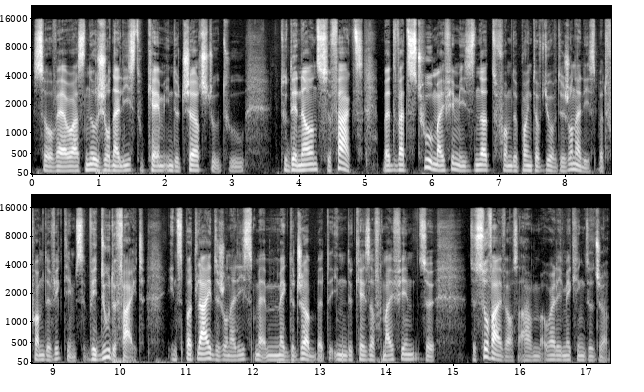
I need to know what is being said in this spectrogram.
so there was no journalist who came in the church to to to denounce the facts. But that's true. My film is not from the point of view of the journalists, but from the victims. They do the fight. In Spotlight, the journalists ma- make the job, but in the case of my film, the the survivors are really making the job.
